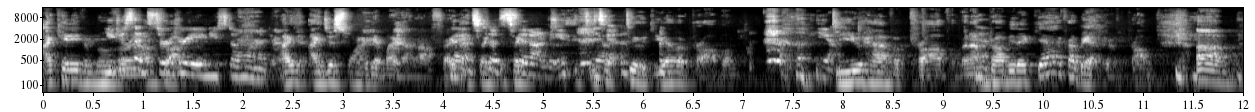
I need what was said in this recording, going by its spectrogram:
I can't even move. You just around had surgery properly. and you still want to do it. I, I just want to get my nut off, right? Right. That's like Just it's sit like, on me. It's, it's Yeah. like, dude, do you have a problem? yeah. Do you have a problem? And I'm Yeah. probably like, yeah, I probably have a a problem. Um,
